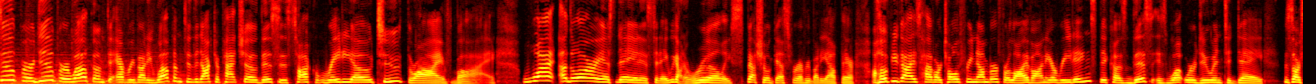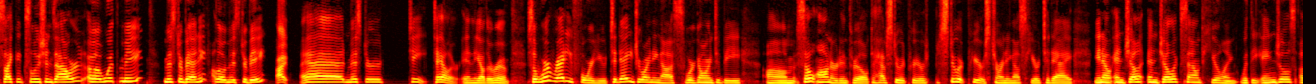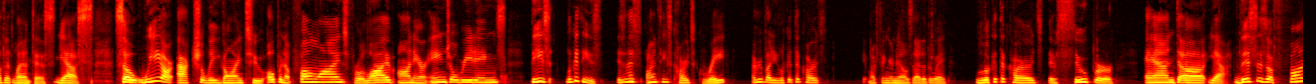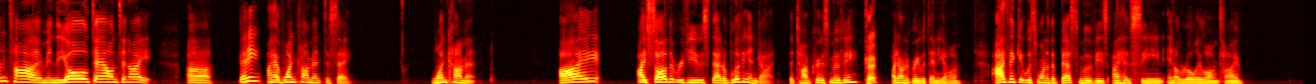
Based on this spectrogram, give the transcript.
super duper welcome to everybody. Welcome to the Dr. Pat Show. This is Talk Radio to Thrive By. What a glorious day it is today. We got a really special guest for everybody out there. I hope you guys have our toll free number for live on air readings because this is what we're doing today. This is our Psychic Solutions Hour uh, with me, Mr. Benny. Hello, Mr. B. Hi. And Mr. T. Taylor in the other room. So we're ready for you. Today, joining us, we're going to be um, so honored and thrilled to have Stewart Pearce, Stewart Pearce joining us here today. You know, angel, angelic sound healing with the Angels of Atlantis. Yes. So we are actually going to open up phone lines for live on air angel readings. These, look at these. Isn't this, aren't these cards great? Everybody, look at the cards. Get my fingernails out of the way. Look at the cards. They're super. And uh, yeah, this is a fun time in the old town tonight. Uh, Benny, I have one comment to say. One comment. I I saw the reviews that Oblivion got, the Tom Cruise movie. Okay. I don't agree with any of them. I think it was one of the best movies I have seen in a really long time.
